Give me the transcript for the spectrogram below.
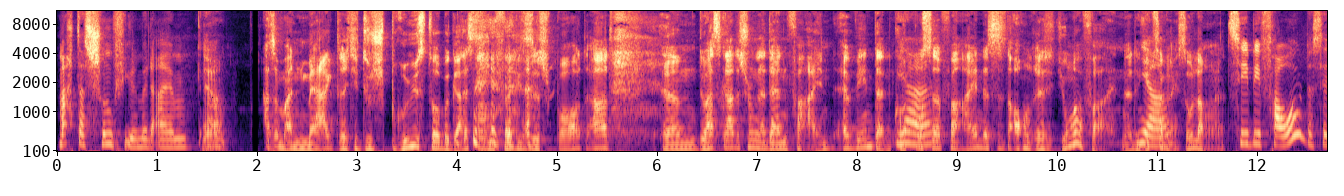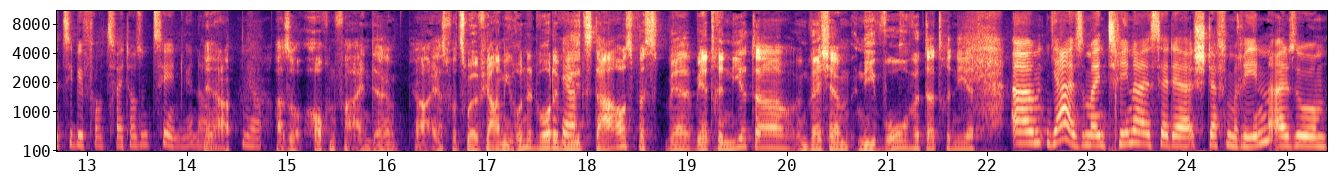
macht das schon viel mit einem. Ja. Also man merkt richtig, du sprühst vor Begeisterung für diese Sportart. Ähm, du hast gerade schon deinen Verein erwähnt, deinen Cottbusser Ja. Verein. Das ist auch ein recht junger Verein, ne? Den Ja. gibt's ja gar nicht so lange. CBV, das ist der CBV 2010, genau. Ja. ja. Also auch ein Verein, der ja erst vor zwölf Jahren gegründet wurde. Wie Ja. sieht's da aus? Was, wer, wer trainiert da? In welchem Niveau wird da trainiert? Ähm, ja, also mein Trainer ist ja der Steffen Rehn, also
